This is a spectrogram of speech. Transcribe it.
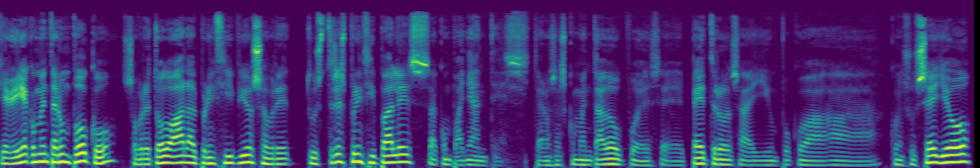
Quería comentar un poco, sobre todo ahora al principio, sobre tus tres principales acompañantes. Ya nos has comentado, pues, eh, Petros ahí un poco con su sello,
